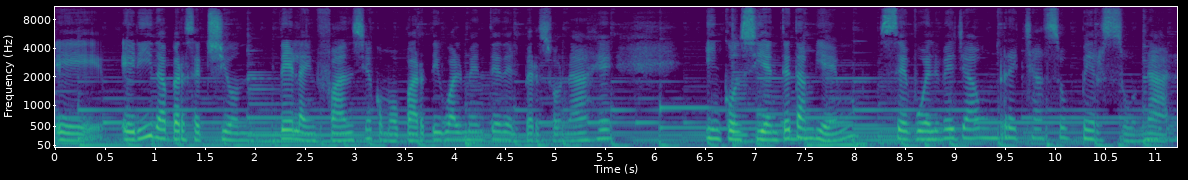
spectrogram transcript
eh, herida percepción de la infancia como parte igualmente del personaje inconsciente también, se vuelve ya un rechazo personal,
